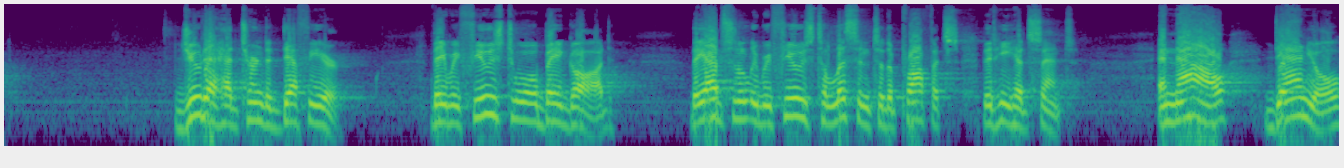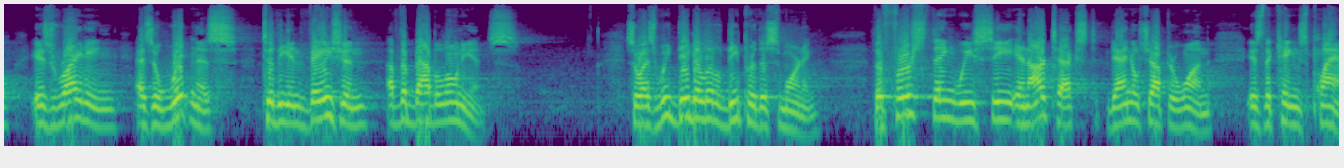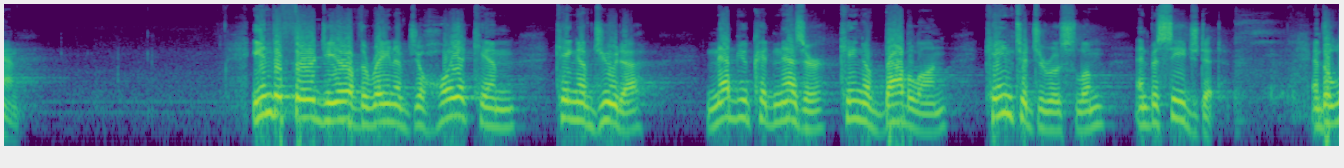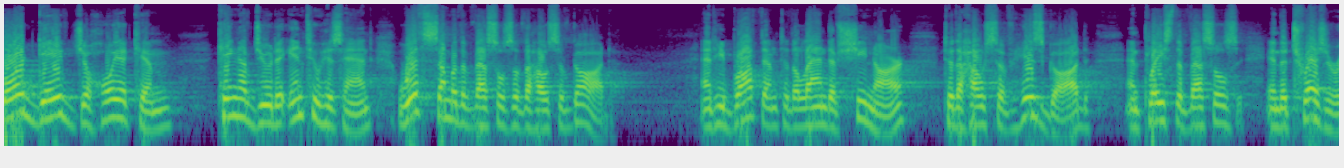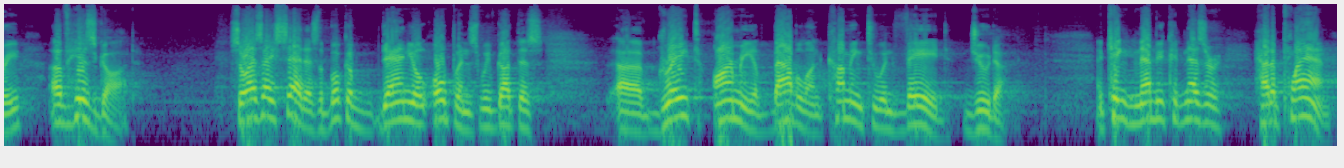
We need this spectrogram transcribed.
Judah had turned a deaf ear. They refused to obey God. They absolutely refused to listen to the prophets that he had sent. And now Daniel is writing as a witness to the invasion of the Babylonians. So, as we dig a little deeper this morning, the first thing we see in our text, Daniel chapter 1, is the king's plan. In the third year of the reign of Jehoiakim, king of Judah, Nebuchadnezzar, king of Babylon, came to Jerusalem and besieged it. And the Lord gave Jehoiakim, king of Judah, into his hand with some of the vessels of the house of God. And he brought them to the land of Shinar, to the house of his God, and placed the vessels in the treasury of his God. So, as I said, as the book of Daniel opens, we've got this uh, great army of Babylon coming to invade Judah. And King Nebuchadnezzar had a plan.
